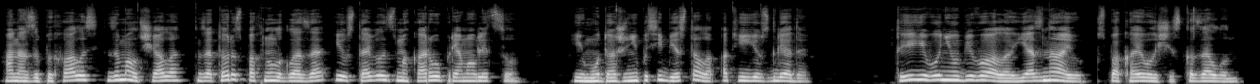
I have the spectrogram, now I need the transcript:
Она запыхалась, замолчала, зато распахнула глаза и уставилась Макарову прямо в лицо. Ему даже не по себе стало от ее взгляда. «Ты его не убивала, я знаю», – успокаивающе сказал он.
